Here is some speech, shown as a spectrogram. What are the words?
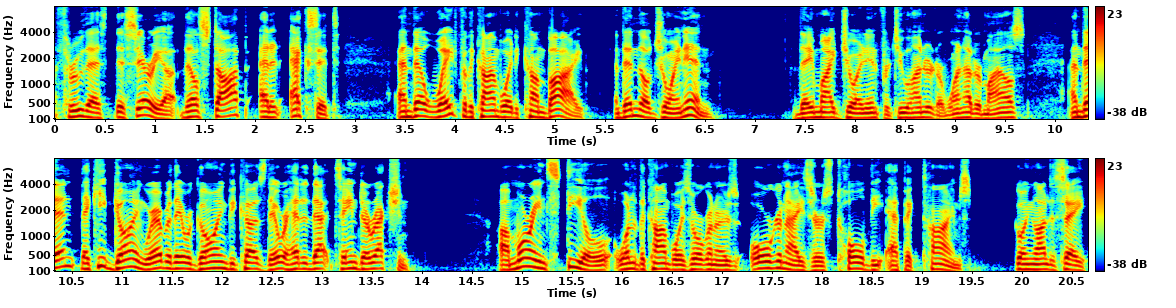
through this this area. They'll stop at an exit and they'll wait for the convoy to come by and then they'll join in. They might join in for 200 or 100 miles and then they keep going wherever they were going because they were headed that same direction. Uh, Maureen Steele, one of the convoy's organizers, organizers, told the Epoch Times, going on to say,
